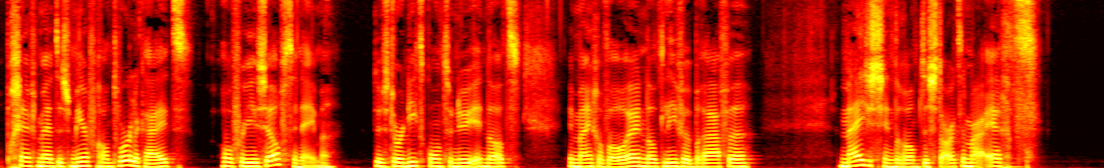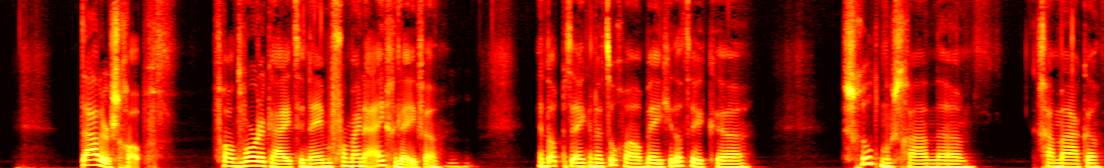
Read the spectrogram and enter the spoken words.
op een gegeven moment dus meer verantwoordelijkheid over jezelf te nemen? Dus door niet continu in dat, in mijn geval, hè, in dat lieve, brave meisjessyndroom te starten, maar echt daderschap, verantwoordelijkheid te nemen voor mijn eigen leven. Mm-hmm. En dat betekende toch wel een beetje dat ik uh, schuld moest gaan, uh, gaan maken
